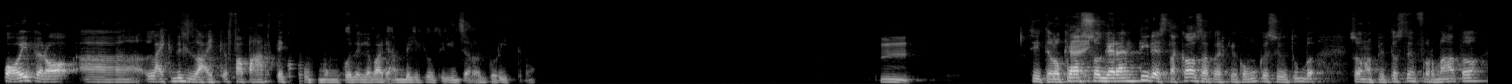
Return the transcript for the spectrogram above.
Poi però uh, like dislike fa parte comunque delle variabili che utilizza l'algoritmo. Mm. Sì, te lo okay. posso garantire sta cosa perché comunque su YouTube sono piuttosto informato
